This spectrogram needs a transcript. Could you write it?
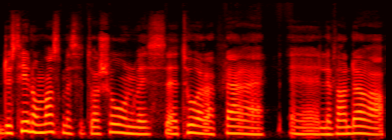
du si noe om hva som er situasjonen hvis uh, to eller flere leverandører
